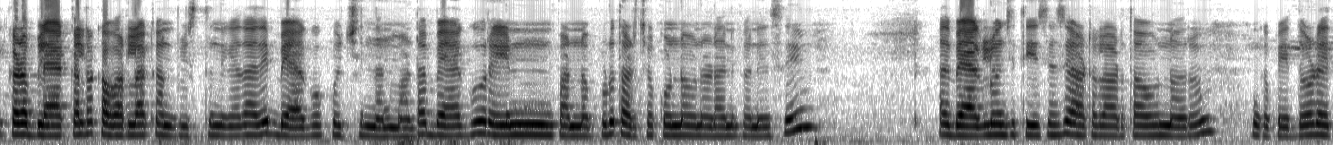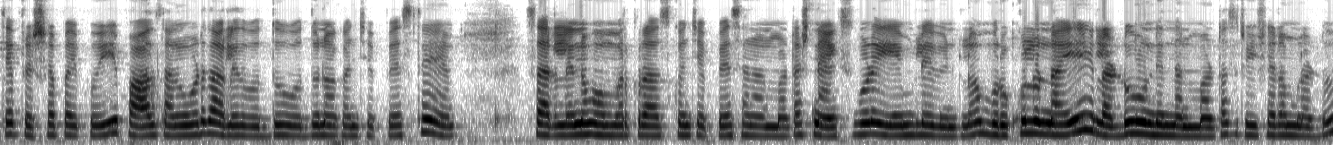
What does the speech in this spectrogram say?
ఇక్కడ బ్లాక్ కలర్ కవర్లా కనిపిస్తుంది కదా అది బ్యాగుకి వచ్చిందనమాట బ్యాగు రెయిన్ పడినప్పుడు తడచకుండా ఉండడానికి అనేసి. అది బ్యాగ్లోంచి తీసేసి ఆటలు ఆడుతూ ఉన్నారు. ఇంకా పెద్దోడైతే ఫ్రెష్ అప్ అయిపోయి పాలు తను కూడా తాగలేదు. వద్దు వద్దు నాకు అని చెప్పేస్తే సరేలేని హోంవర్క్ రాసుకొని చెప్పేశాను అనమాట స్నాక్స్ కూడా ఏం లేవు ఇంట్లో. మురుకులు ఉన్నాయి లడ్డు ఉండిందనమాట శ్రీశైలం లడ్డు.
